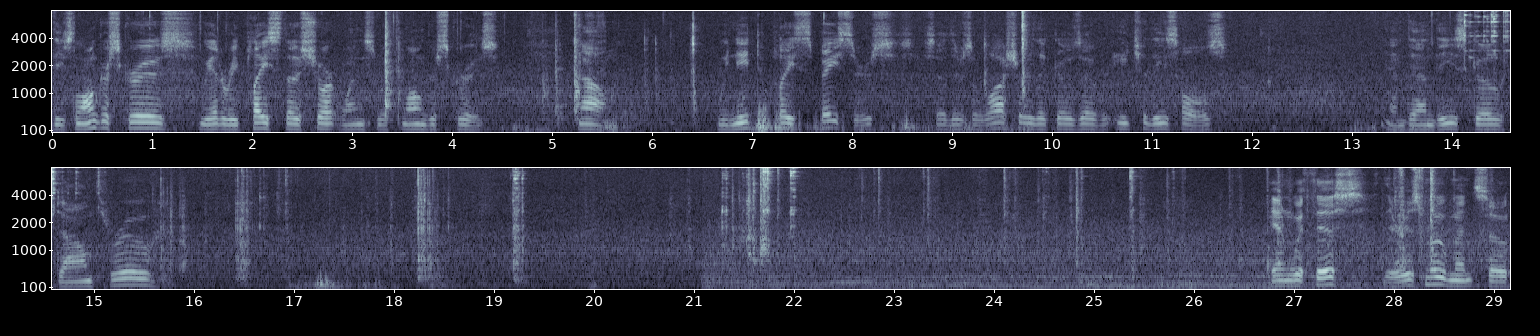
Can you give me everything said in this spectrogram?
these longer screws, we had to replace those short ones with longer screws. Now, we need to place spacers, so there's a washer that goes over each of these holes, and then these go down through and with this there is movement so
